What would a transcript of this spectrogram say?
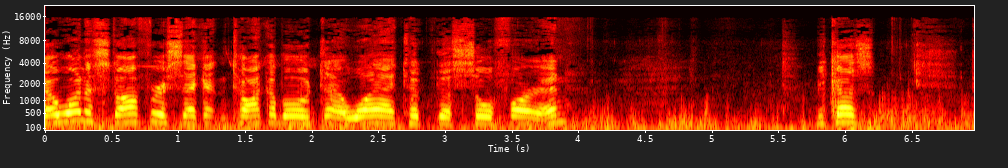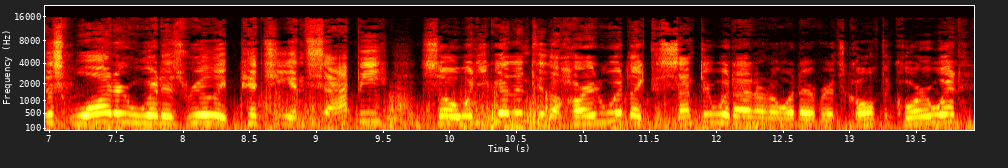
I want to stop for a second and talk about uh, why I took this so far in. Because this water wood is really pitchy and sappy. So when you get into the hardwood, like the center wood, I don't know, whatever it's called, the core wood,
